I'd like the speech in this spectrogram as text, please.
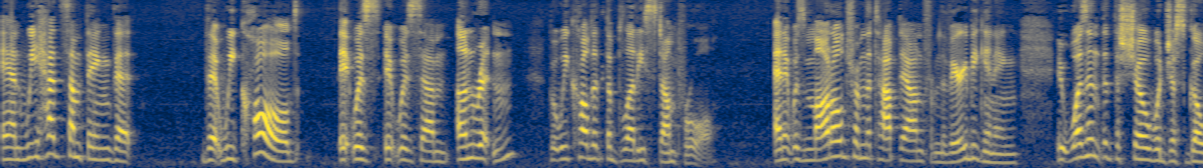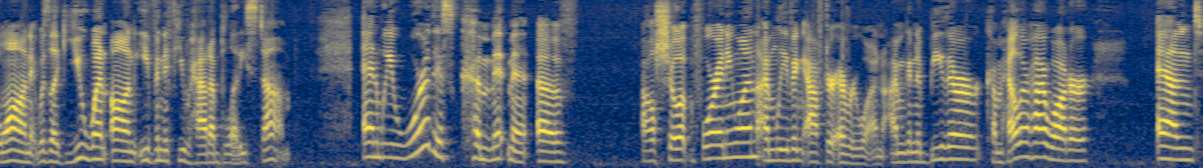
And we had something that that we called it was it was um, unwritten, but we called it the bloody stump rule and it was modeled from the top down from the very beginning. It wasn't that the show would just go on, it was like you went on even if you had a bloody stump. And we wore this commitment of I'll show up before anyone, I'm leaving after everyone. I'm going to be there come hell or high water and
